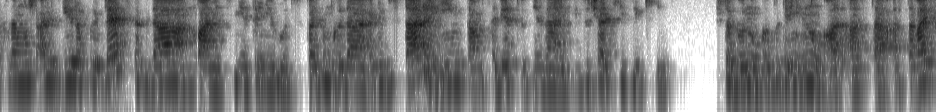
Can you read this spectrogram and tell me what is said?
потому что Альцгеймер появляется, когда память не тренируется. Поэтому, когда люди старые, им там советуют, не знаю, изучать языки чтобы, ну, как бы, трени... ну, оста... оставать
